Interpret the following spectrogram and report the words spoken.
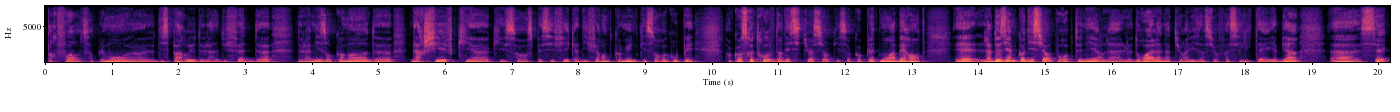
parfois ont simplement disparu du fait de, de, la mise en commun d'archives qui, qui sont spécifiques à différentes communes qui sont regroupées. Donc on se retrouve dans des situations qui sont complètement aberrantes. Et la deuxième condition pour obtenir le droit à la naturalisation facile, eh bien, euh, c'est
